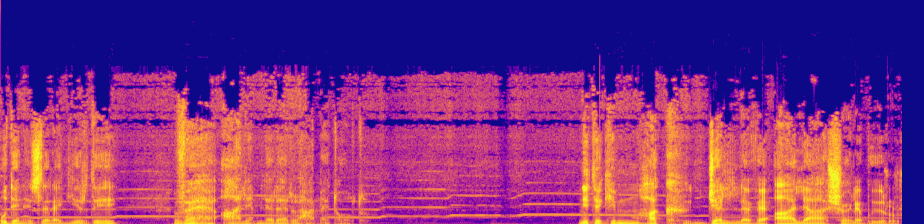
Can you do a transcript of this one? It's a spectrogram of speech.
bu denizlere girdi ve alemlere rahmet oldu. Nitekim Hak Celle ve Ala şöyle buyurur.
